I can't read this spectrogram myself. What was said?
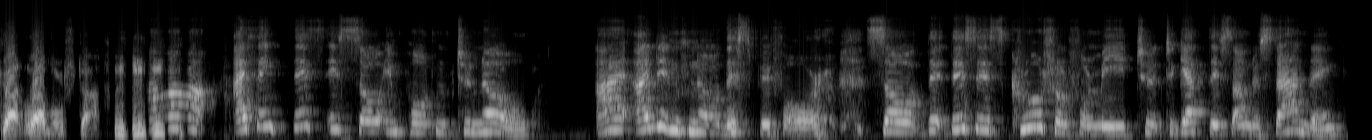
gut level stuff. uh, I think this is so important to know. I, I didn't know this before. So th- this is crucial for me to, to get this understanding.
